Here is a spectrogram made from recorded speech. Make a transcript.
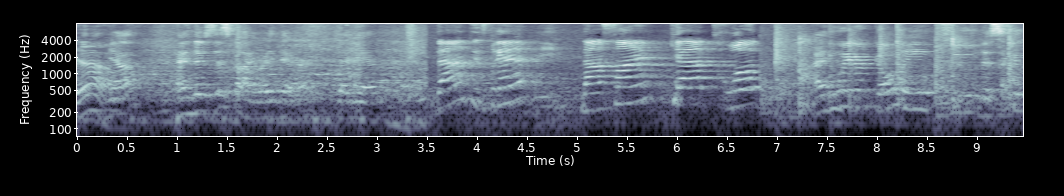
Yeah. Yeah. And there's this guy right there, Daniel. Dan, t'es prêt? Dans 5, 4, 3. And we're going to the second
